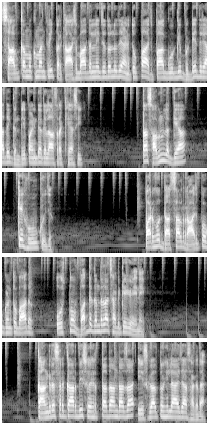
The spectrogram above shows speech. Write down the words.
ਸਾਬਕਾ ਮੁੱਖ ਮੰਤਰੀ ਪ੍ਰਕਾਸ਼ ਬਾਦਲ ਨੇ ਜਦੋਂ ਲੁਧਿਆਣੇ ਤੋਂ ਭਾਜਪਾ ਆਗੂ ਅੱਗੇ ਬੁੱਢੇ ਦਰਿਆ ਦੇ ਗੰਦੇ ਪਾਣੀ ਦਾ ਗਲਾਸ ਰੱਖਿਆ ਸੀ ਤਾਂ ਸਭ ਨੂੰ ਲੱਗਿਆ ਕਿ ਹੋਊ ਕੁਝ। ਪਰ ਉਹ 10 ਸਾਲ ਰਾਜ ਭੋਗਣ ਤੋਂ ਬਾਅਦ ਉਸ ਤੋਂ ਵੱਧ ਗੰਦਲਾ ਛੱਡ ਕੇ ਗਏ ਨੇ। ਕਾਂਗਰਸ ਸਰਕਾਰ ਦੀ ਸੁਹਿਰਤਾ ਦਾ ਅੰਦਾਜ਼ਾ ਇਸ ਗੱਲ ਤੋਂ ਹੀ ਲਾਇਆ ਜਾ ਸਕਦਾ ਹੈ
